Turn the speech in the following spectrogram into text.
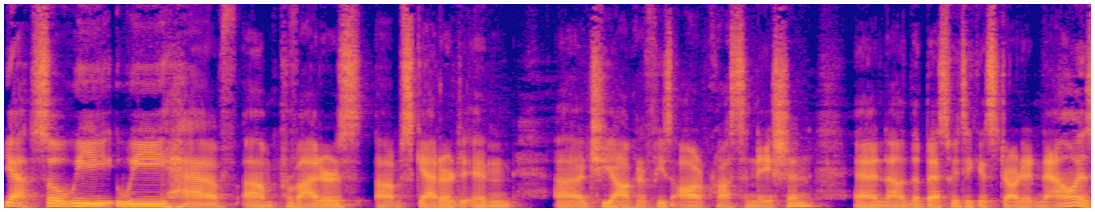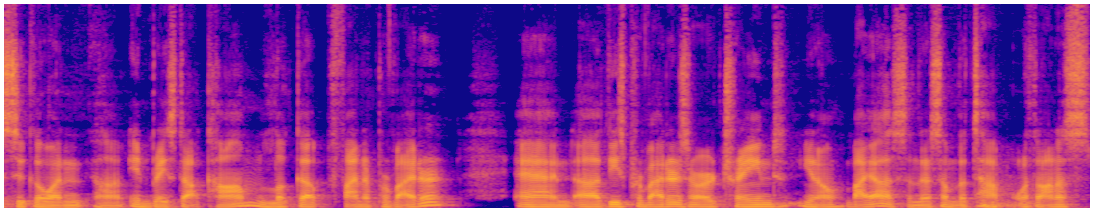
Yeah, so we we have um, providers um, scattered in uh, geographies all across the nation, and uh, the best way to get started now is to go on uh, inbrace.com, look up, find a provider, and uh, these providers are trained, you know, by us, and they're some of the top orthodontists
